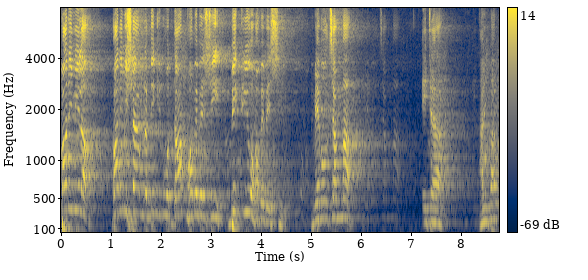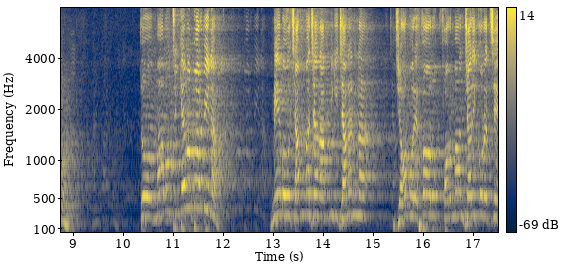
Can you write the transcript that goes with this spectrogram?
পানি মিলা। পানি মিশায় আমরা বিক্রি করব। দাম হবে বেশি, বিক্রিও হবে বেশি। মেয়ে বলছে, আম্মা, এটা আমি পারব না। তো মা বলছে, কেন পারবি না? মেয়ে বলছে, আম্মা জান, আপনি কি জানেন না যে অমরে ফারুক ফরমান জারি করেছে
